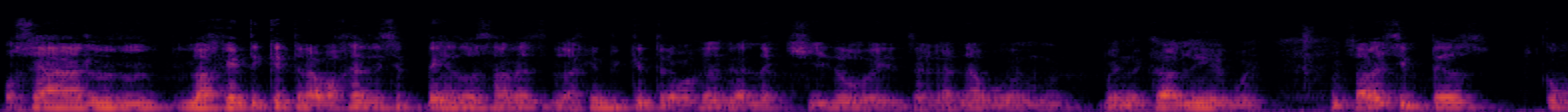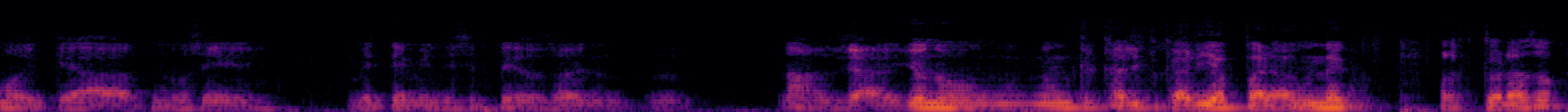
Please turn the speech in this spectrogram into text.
o sea, la gente que trabaja de ese pedo, ¿sabes? La gente que trabaja gana chido, güey, se gana buen buen jale, güey. ¿Sabes? Sin pedos como de que ah, no sé, méteme en ese pedo, ¿sabes? No, o sea, yo no nunca calificaría para un ac- actorazo,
